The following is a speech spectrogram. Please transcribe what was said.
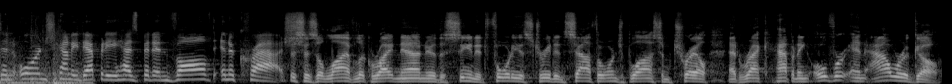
An Orange County deputy has been involved in a crash. This is a live look right now near the scene at 40th Street and South Orange Blossom Trail at wreck happening over an hour ago.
